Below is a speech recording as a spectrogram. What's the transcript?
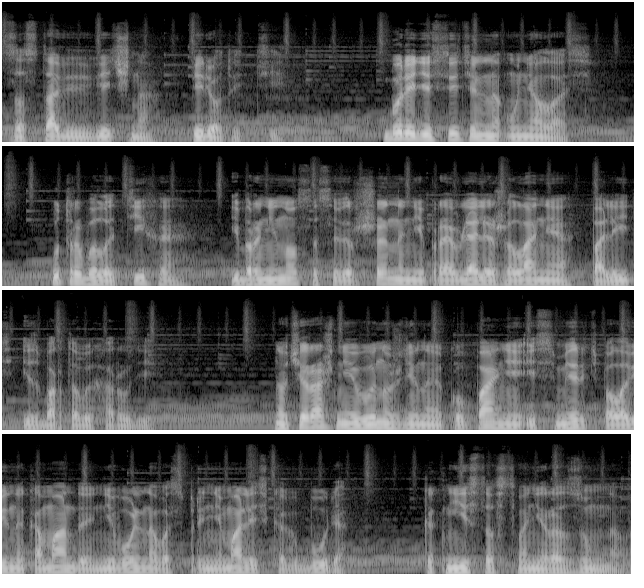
Заставив вечно вперед идти. Буря действительно унялась. Утро было тихо, и броненосцы совершенно не проявляли желания палить из бортовых орудий. Но вчерашнее вынужденное купание и смерть половины команды невольно воспринимались как буря, как неистовство неразумного.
